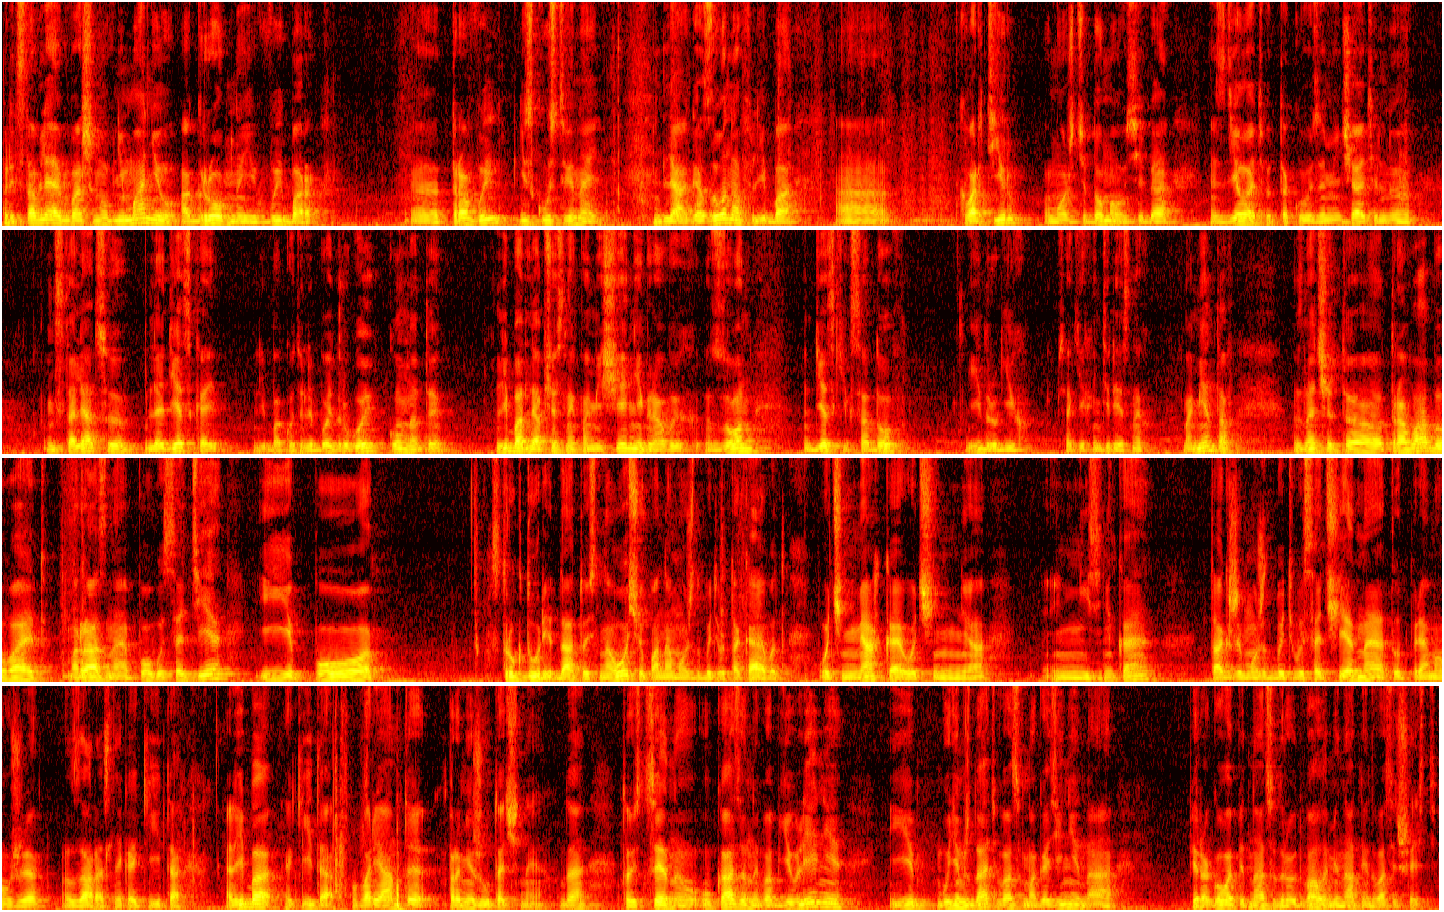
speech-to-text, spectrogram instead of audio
Представляем вашему вниманию огромный выбор э, травы искусственной для газонов, либо э, квартир. Вы можете дома у себя сделать вот такую замечательную инсталляцию для детской, либо какой-то любой другой комнаты, либо для общественных помещений, игровых зон, детских садов и других всяких интересных моментов. Значит, э, трава бывает разная по высоте и по структуре, да, то есть на ощупь она может быть вот такая вот очень мягкая, очень э, низенькая, также может быть высоченная, тут прямо уже заросли какие-то, либо какие-то варианты промежуточные, да, то есть цены указаны в объявлении, и будем ждать вас в магазине на Пирогова 15, дробь 2, ламинатный 26.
